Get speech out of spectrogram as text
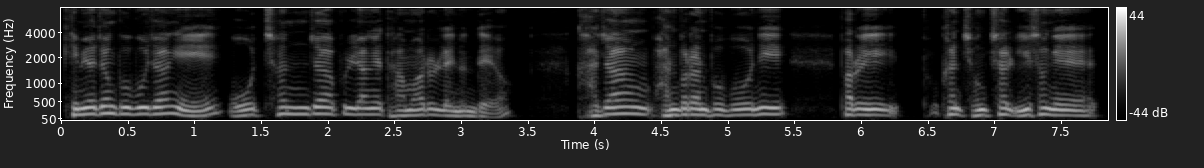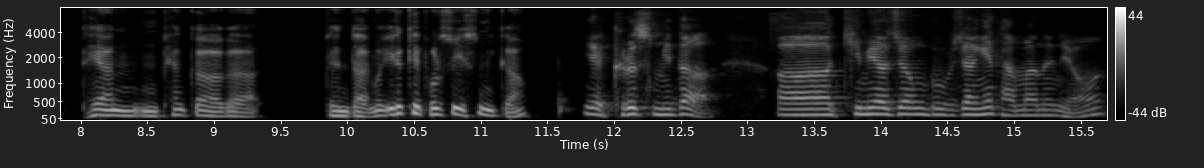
김여정 부부장이 5천자 분량의 담화를 냈는데요. 가장 반발한 부분이 바로 이 북한 정찰 위성에 대한 평가가 된다. 뭐 이렇게 볼 수 있습니까? 예, 그렇습니다. 아, 김여정 부부장의 담화는요,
